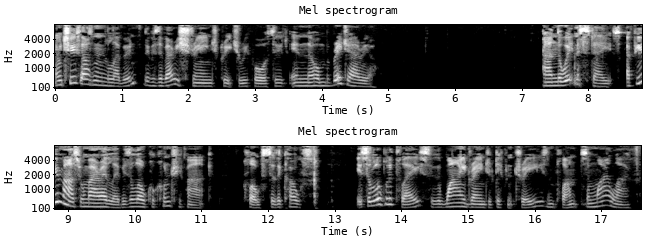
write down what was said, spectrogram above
In 2011, there was a very strange creature reported in the Humber Bridge area. And the witness states, a few miles from where I live is a local country park, close to the coast. It's a lovely place with a wide range of different trees and plants and wildlife.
